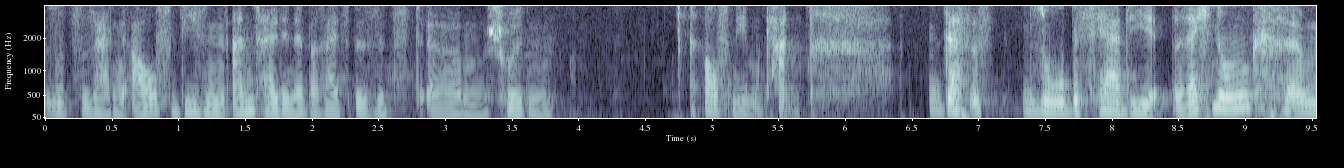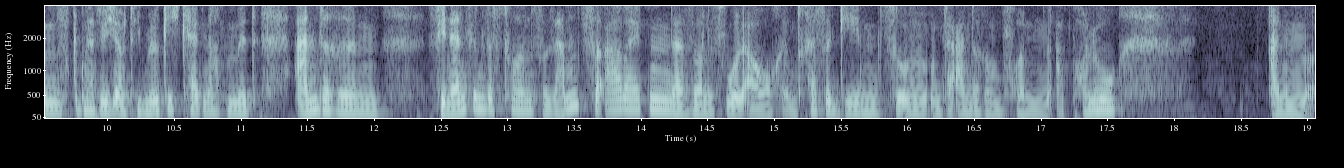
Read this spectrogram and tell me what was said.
sozusagen auf diesen Anteil, den er bereits besitzt, ähm, Schulden aufnehmen kann. Das ist so bisher die Rechnung. Ähm, es gibt natürlich auch die Möglichkeit, noch mit anderen Finanzinvestoren zusammenzuarbeiten. Da soll es wohl auch Interesse geben, zu, unter anderem von Apollo, einem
